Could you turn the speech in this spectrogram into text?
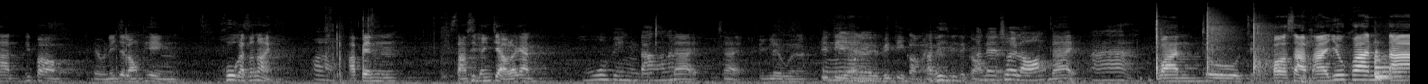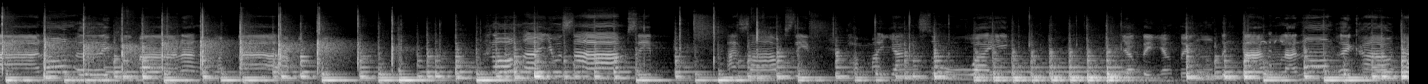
ซันพี่ปอม เดี๋ยววันนี้จะร้องเพลงคู่กันสักหน่อยอ่าเอาเป็น 30ยังแจ๋วแล้วกัน โอ้เพลงดังนะ ได้ ใช่ เพลงเร็วนะเพลพี่งตีเร็วให้เดี๋ยวพี่ตีกล่องให้อะพี่พี่ติกรอันนี้ช่วยร้อง ได้ อ่า one two three พอสับอายุควันตา น้องเอ๋ยพี่มานั่งทำตา น้องอายุสามสิบอะสามสิบทำไมยังสวย ยังติ่งยังตึงตึงตังละน้องเอ๋ยขาวจั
